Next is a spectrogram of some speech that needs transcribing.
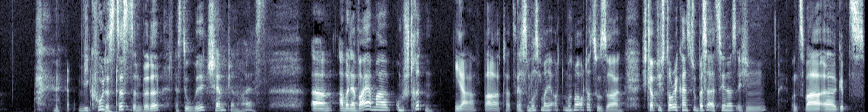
wie cool ist das denn bitte, dass du Will Champion heißt? Ähm, aber der war ja mal umstritten. Ja, war er tatsächlich. Das muss man ja auch, muss man auch dazu sagen. Ich glaube, die Story kannst du besser erzählen als ich. Und zwar äh, gibt's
